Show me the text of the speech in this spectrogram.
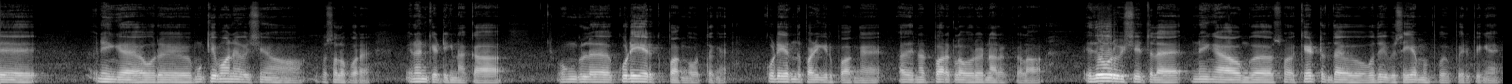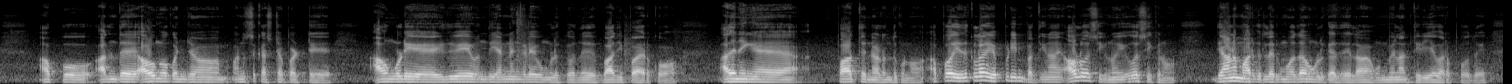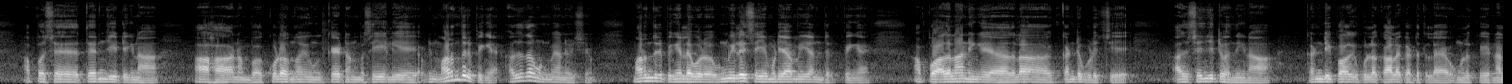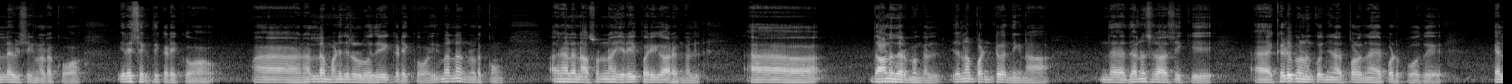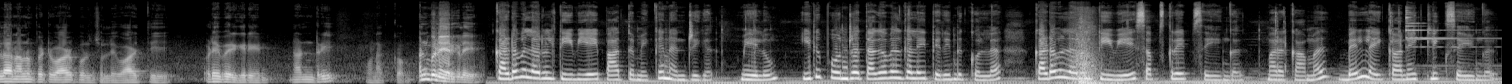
நீங்கள் ஒரு முக்கியமான விஷயம் இப்போ சொல்ல போகிறேன் என்னென்னு கேட்டிங்கனாக்கா உங்களை கூடயே இருப்பாங்க ஒருத்தங்க. கூடயே இருந்து பழகியிருப்பாங்க. அது நட்பாக இருக்கலாம் உறவினராக இருக்கலாம். ஏதோ ஒரு விஷயத்தில் நீங்கள் அவங்க சொ கேட்டிருந்த உதவி செய்யாமல் போய் போயிருப்பீங்க. அப்போது அந்த அவங்க கொஞ்சம் மனசு கஷ்டப்பட்டு அவங்களுடைய இதுவே வந்து எண்ணங்களே உங்களுக்கு வந்து பாதிப்பாக இருக்கும். அதை நீங்கள் பார்த்து நடந்துக்கணும். அப்போ இதுக்கெல்லாம் எப்படின்னு பார்த்தீங்கன்னா ஆலோசிக்கணும் யோசிக்கணும். தியான மார்க்கத்தில் இருக்கும்போது தான் உங்களுக்கு அதெல்லாம் உண்மையெல்லாம் தெரிய வரப்போகுது. அப்போ செ தெரிஞ்சுக்கிட்டிங்கன்னா ஆஹா நம்ம கூட இருந்தோம் இவங்க கேட்டோம் நம்ம செய்யலையே அப்படின்னு மறந்துருப்பீங்க. அதுதான் உண்மையான விஷயம். மறந்துருப்பீங்க இல்லை ஒரு உண்மையிலே செய்ய முடியாமையே இருந்திருப்பீங்க. அப்போ அதெல்லாம் நீங்கள் அதெல்லாம் கண்டுபிடிச்சி அது செஞ்சுட்டு வந்தீங்கன்னா கண்டிப்பாக இப்போ உள்ள காலகட்டத்தில் உங்களுக்கு நல்ல விஷயங்கள் நடக்கும். இறைசக்தி கிடைக்கும். நல்ல மனிதர்கள் உதவி கிடைக்கும். இது மாதிரிலாம் நடக்கும். அதனால் நான் சொன்ன இறை பரிகாரங்கள் தான தர்மங்கள் இதெல்லாம் பண்ணிட்டு வந்தீங்கன்னா இந்த தனுசு ராசிக்கு கெடுபலன் கொஞ்சம் நற்பலன் ஏற்பட போகுது. எல்லா நாளும் பெற்று வாழ்ப்புன்னு சொல்லி வாழ்த்தி விடைபெறுகிறேன். நன்றி வணக்கம். அன்பு நேர்களே கடவுள் அருள் டிவியை பார்த்தமைக்க நன்றிகள். மேலும் இது போன்ற தகவல்களை தெரிந்து கொள்ள கடவுள் அருள் டிவியை சப்ஸ்கிரைப் செய்யுங்கள். மறக்காமல் பெல் ஐக்கானை கிளிக் செய்யுங்கள்.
